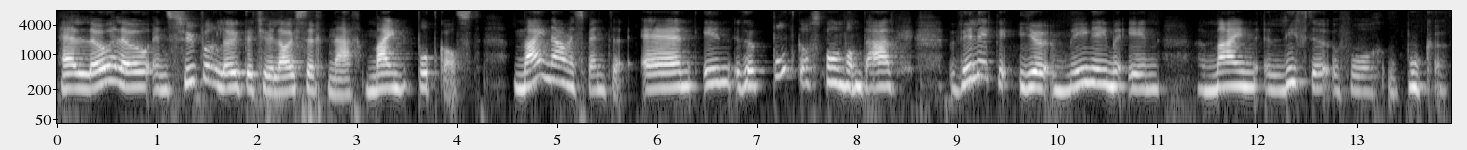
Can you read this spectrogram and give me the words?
Hallo, hallo en super leuk dat je weer luistert naar mijn podcast. Mijn naam is Pente en in de podcast van vandaag wil ik je meenemen in mijn liefde voor boeken.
